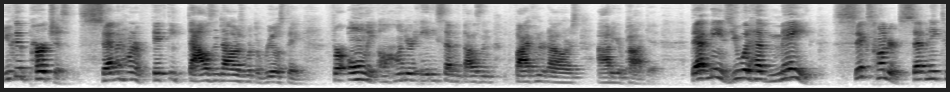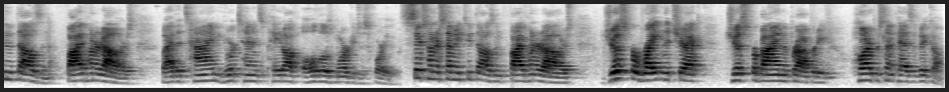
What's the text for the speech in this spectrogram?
you could purchase $750,000 worth of real estate for only $187,500 out of your pocket. That means you would have made $672,500 by the time your tenants paid off all those mortgages for you. $672,500 just for writing the check, just for buying the property, 100% passive income.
